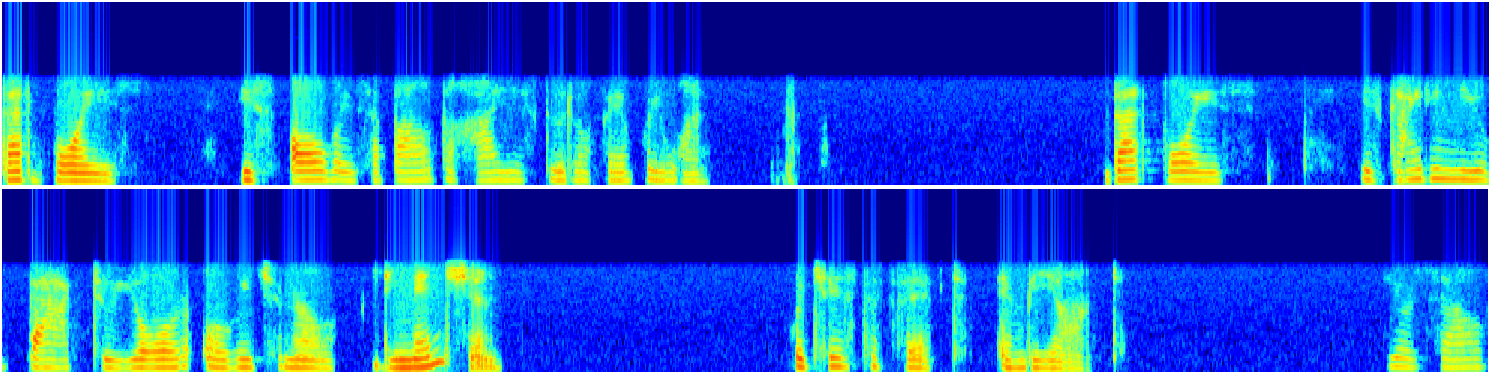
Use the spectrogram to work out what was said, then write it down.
That voice is always about the highest good of everyone. That voice is guiding you back to your original dimension, which is the fifth and beyond. Yourself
